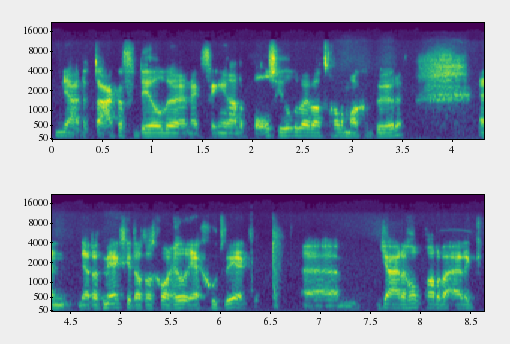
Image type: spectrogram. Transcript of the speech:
ja, de taken verdeelden en echt vinger aan de pols hielden bij wat er allemaal gebeurde. En ja, dat merkte je dat het gewoon heel erg goed werkte. Um, jaar daarop hadden we eigenlijk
